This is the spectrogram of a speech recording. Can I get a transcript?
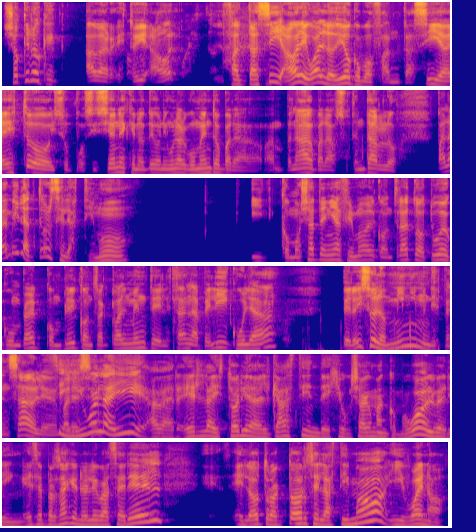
Yo creo que, a ver, estoy ahora. Fantasía, ahora igual lo digo como fantasía esto y suposiciones que no tengo ningún argumento para nada para sustentarlo. Para mí el actor se lastimó y como ya tenía firmado el contrato, tuve que cumplir, cumplir contractualmente el estar en la película, pero hizo lo mínimo indispensable, me Sí, parece. igual ahí, a ver, es la historia del casting de Hugh Jackman como Wolverine. Ese personaje no lo iba a hacer él, el otro actor se lastimó y bueno,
